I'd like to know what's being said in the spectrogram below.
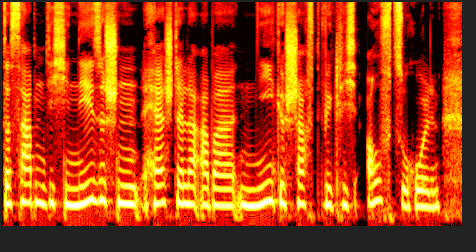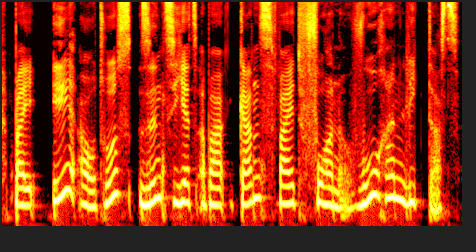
Das haben die chinesischen Hersteller aber nie geschafft, wirklich aufzuholen. Bei E-Autos sind sie jetzt aber ganz weit vorne. Woran liegt das?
